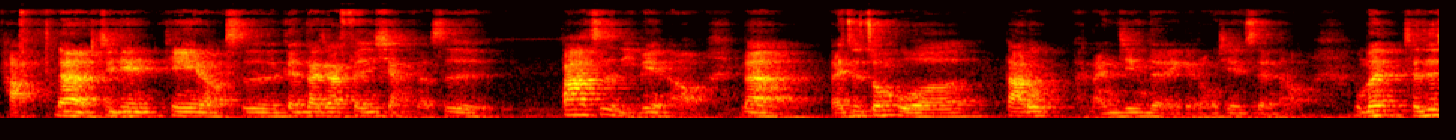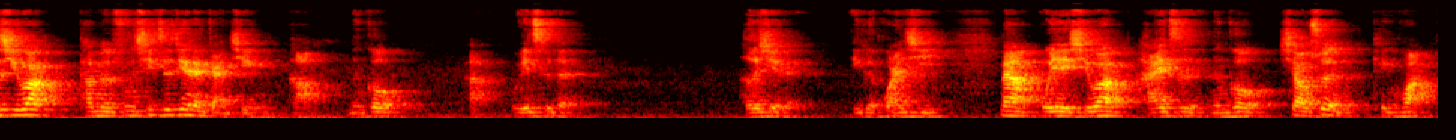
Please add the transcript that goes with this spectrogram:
好，那今天天野老师跟大家分享的是八字里面哦，那来自中国大陆南京的一个龙先生哦，我们诚挚希望他们夫妻之间的感情啊，能够啊维持的和谐的一个关系。那我也希望孩子能够孝顺听话。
